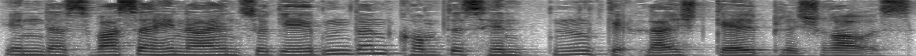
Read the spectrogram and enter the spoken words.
in das Wasser hineinzugeben, dann kommt es hinten leicht gelblich raus.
